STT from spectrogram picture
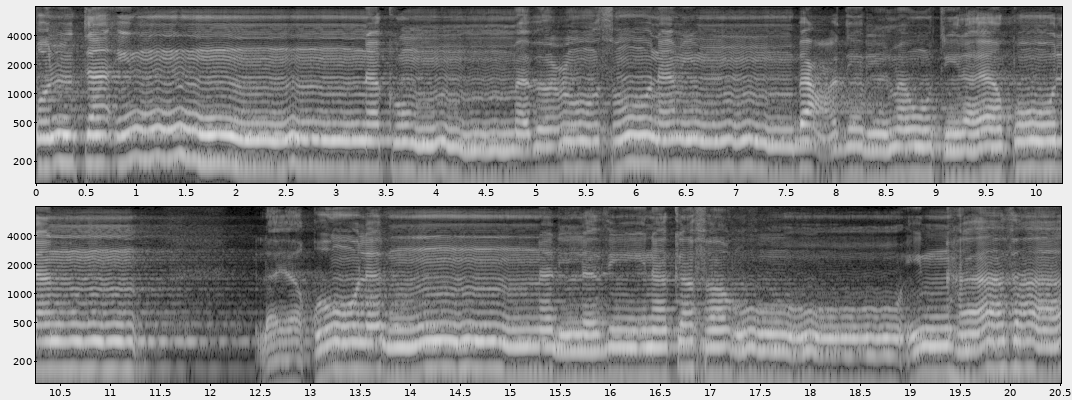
قلت إنكم مبعوثون من بعد الموت ليقولن ليقولن الذين كفروا إن هذا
